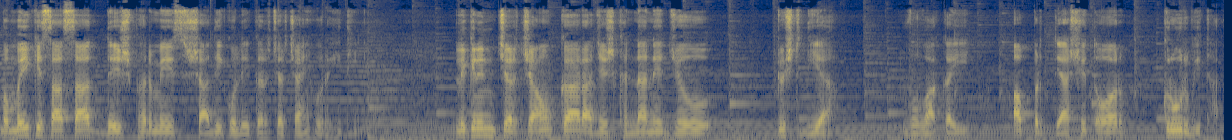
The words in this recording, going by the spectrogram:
बंबई के साथ साथ देश भर में इस शादी को लेकर चर्चाएँ हो रही थीं। लेकिन इन चर्चाओं का राजेश खन्ना ने जो ट्विस्ट दिया, वो वाकई अप्रत्याशित और क्रूर भी था।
